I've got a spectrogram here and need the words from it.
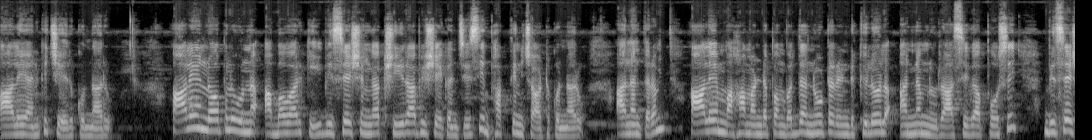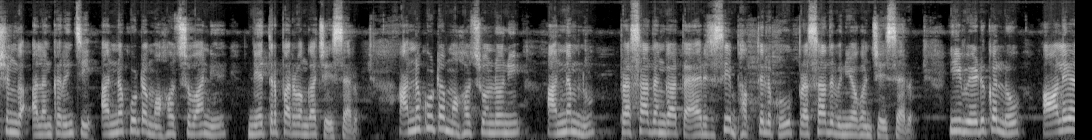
ఆలయానికి చేరుకున్నారు. ఆలయం లోపల ఉన్న అమ్మవారికి విశేషంగా క్షీరాభిషేకం చేసి భక్తిని చాటుకున్నారు. అనంతరం ఆలయం మహామండపం వద్ద నూట రెండు కిలోల అన్నంను రాశిగా పోసి విశేషంగా అలంకరించి అన్నకూట మహోత్సవాన్ని నేత్రపర్వంగా చేశారు. అన్నకూట మహోత్సవంలోని అన్నంను ప్రసాదంగా తయారు చేసి భక్తులకు ప్రసాద వినియోగం చేశారు. ఈ వేడుకల్లో ఆలయ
